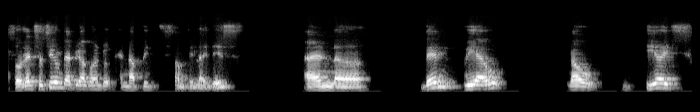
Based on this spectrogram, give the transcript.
so let's assume that we are going to end up with something like this. And uh, then we have, now here it's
